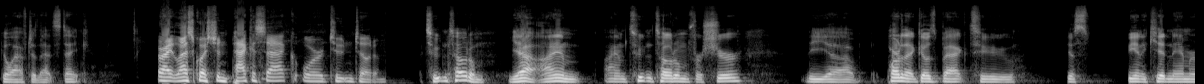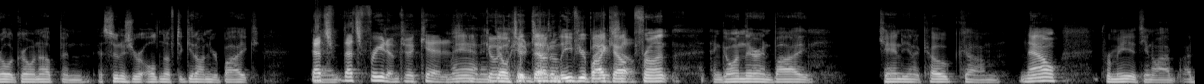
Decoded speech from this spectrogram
go after that steak. All right, last question: Pack-a-Sack or Toot and Totum? Toot and Totum. Yeah, I am. I am Toot and Totum for sure. The uh, part of that goes back to just being a kid in Amarillo growing up, and as soon as you're old enough to get on your bike, that's and, that's freedom to a kid. Man, and go hit that, leave your bike out front, and go in there and buy candy and a coke. Um, now, for me, it's you know I, I,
